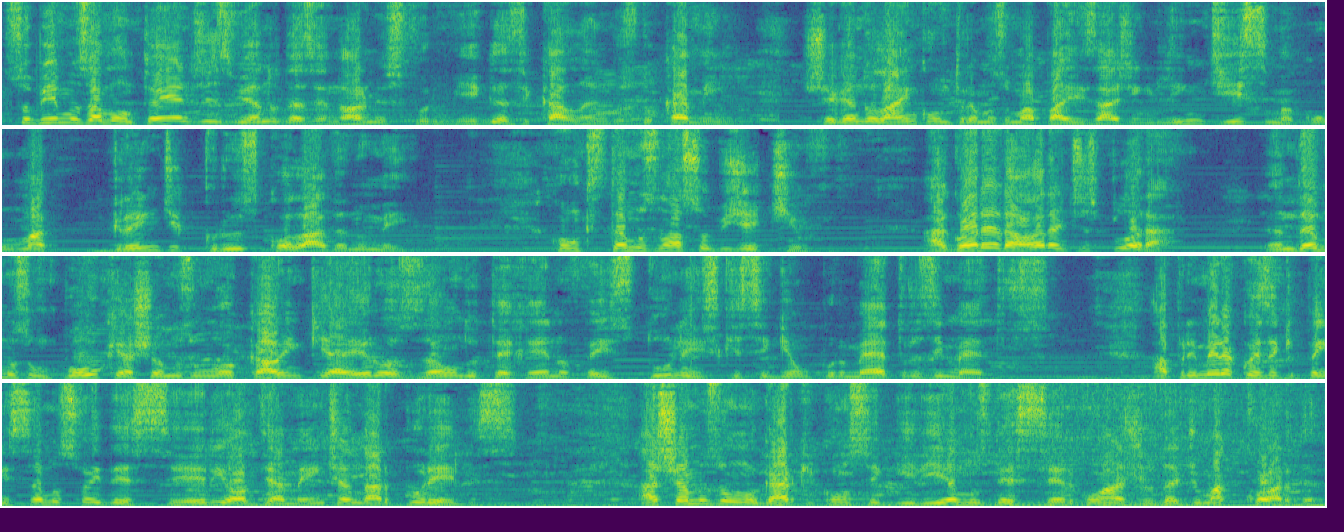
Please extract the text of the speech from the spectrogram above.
Subimos a montanha desviando das enormes formigas e calangos do caminho. Chegando lá, encontramos uma paisagem lindíssima com uma grande cruz colada no meio. Conquistamos nosso objetivo. Agora era hora de explorar. Andamos um pouco e achamos um local em que a erosão do terreno fez túneis que seguiam por metros e metros. A primeira coisa que pensamos foi descer e, obviamente, andar por eles. Achamos um lugar que conseguiríamos descer com a ajuda de uma corda.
